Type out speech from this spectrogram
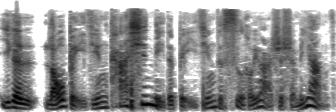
一个老北京他心里的北京的四合院是什么样子，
